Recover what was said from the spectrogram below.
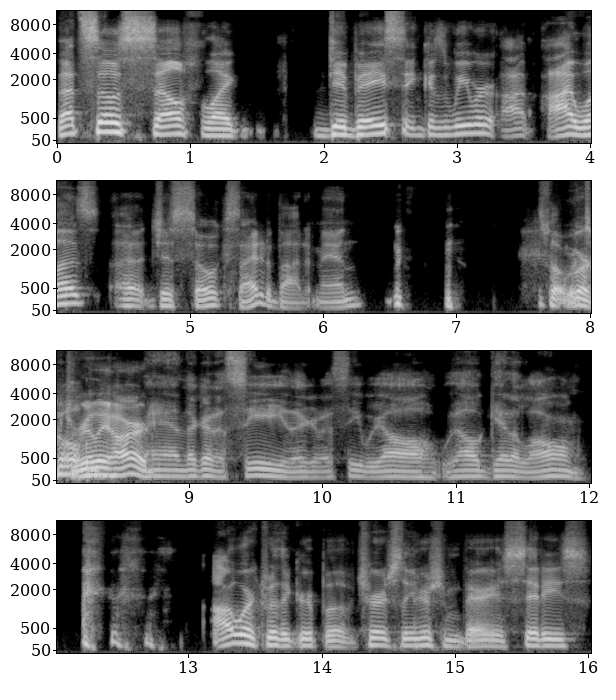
That's so self like debasing because we were, I, I was uh, just so excited about it, man. That's what We we're worked told. really hard. Man, they're gonna see. They're gonna see. We all we all get along. I worked with a group of church leaders from various cities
